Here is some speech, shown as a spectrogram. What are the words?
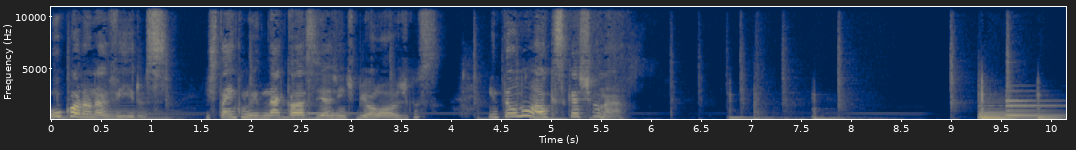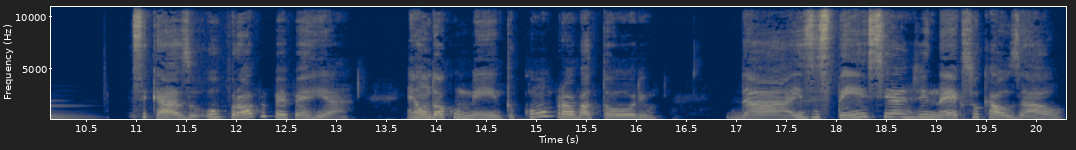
O coronavírus está incluído na classe de agentes biológicos, então não há o que se questionar. Caso, o próprio PPRA é um documento comprobatório da existência de nexo causal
